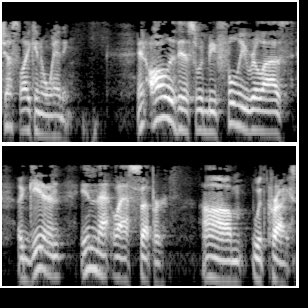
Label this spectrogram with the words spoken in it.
Just like in a wedding. And all of this would be fully realized again in that Last Supper um, with Christ.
